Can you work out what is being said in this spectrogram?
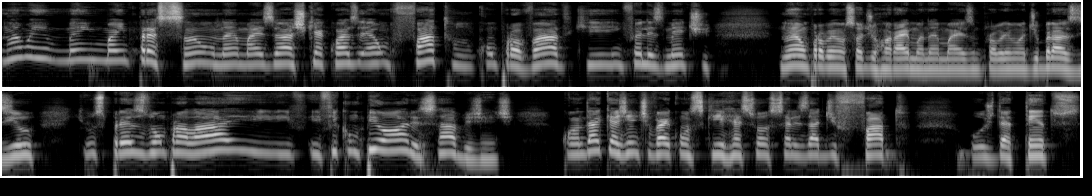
não é uma, uma, impressão, né? Mas eu acho que é quase é um fato comprovado que infelizmente não é um problema só de Roraima, né? Mas um problema de Brasil que os presos vão para lá e, e ficam piores, sabe, gente? Quando é que a gente vai conseguir ressocializar de fato os detentos?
